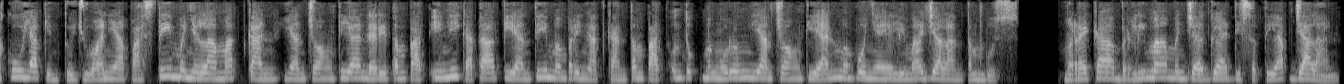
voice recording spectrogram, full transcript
Aku yakin tujuannya pasti menyelamatkan Yan Chong Tian dari tempat ini kata Tian Ti memperingatkan tempat untuk mengurung Yan Chong Tian mempunyai lima jalan tembus. Mereka berlima menjaga di setiap jalan.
